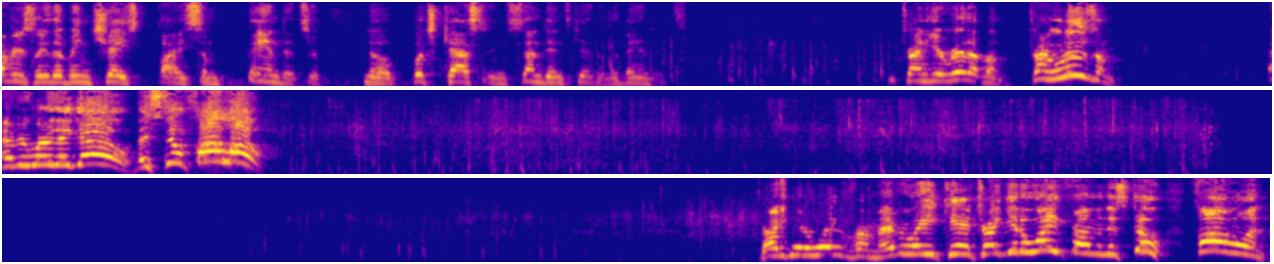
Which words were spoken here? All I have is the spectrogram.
Obviously, they're being chased by some bandits. Or no, Butch Cassidy and Sundance Kid are the bandits. I'm trying to get rid of them, trying to lose them. Everywhere they go, they still follow. Try to get away from them. Everywhere you can, try to get away from them. They're still following.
